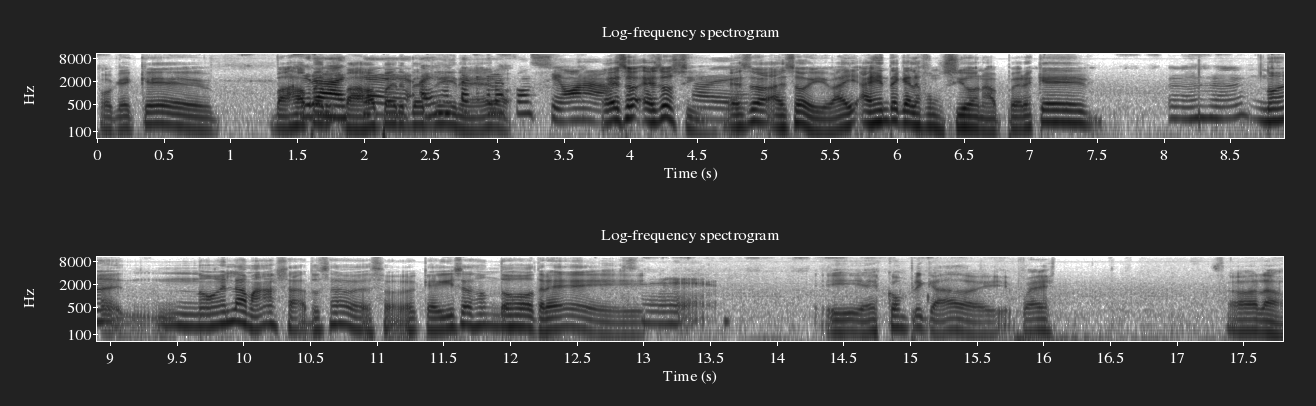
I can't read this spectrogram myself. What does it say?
Porque es que vas a, Mira, per- vas a perder hay gente que dinero. le funciona. Eso, eso sí, ¿sabes? eso, eso iba. Hay, hay gente que le funciona, pero es que Ujú. no es, no es la masa, tú sabes. Eso, que quizás son dos o tres y, Sí. y es complicado. Y pues, eso, la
